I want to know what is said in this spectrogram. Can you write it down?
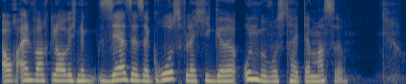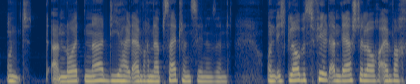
auch einfach, glaube ich, eine sehr, sehr, sehr großflächige Unbewusstheit der Masse. Und an Leuten, ne, die halt einfach in der Psytrance-Szene sind. Und ich glaube, es fehlt an der Stelle auch einfach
